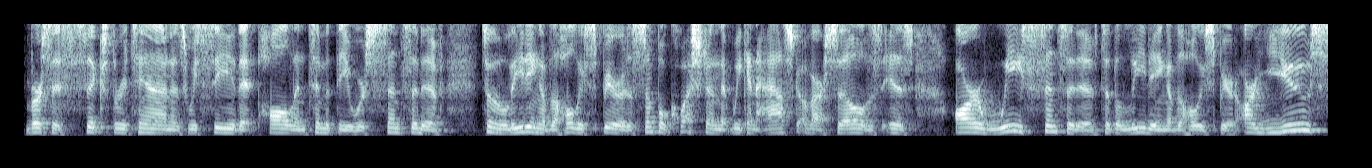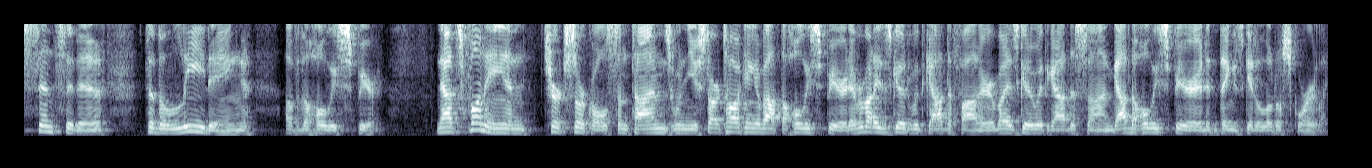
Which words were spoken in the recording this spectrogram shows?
verses 6 through 10, as we see that Paul and Timothy were sensitive to the leading of the Holy Spirit, a simple question that we can ask of ourselves is Are we sensitive to the leading of the Holy Spirit? Are you sensitive to the leading of the Holy Spirit? Now, it's funny in church circles sometimes when you start talking about the Holy Spirit, everybody's good with God the Father, everybody's good with God the Son, God the Holy Spirit, and things get a little squirrely.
